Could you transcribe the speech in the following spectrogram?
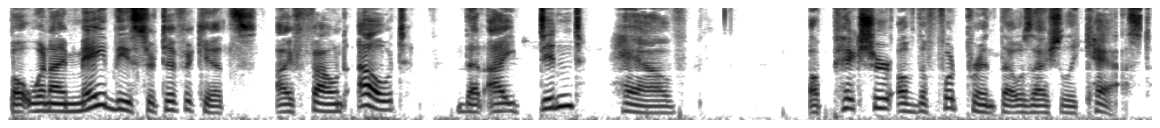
But when I made these certificates, I found out that I didn't have a picture of the footprint that was actually cast.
